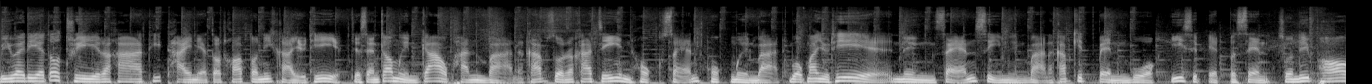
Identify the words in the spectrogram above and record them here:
BYD Atto 3ราคาที่ไทยเนี่ยตัวท็อปตอนนี้ขายอยู่ที่ 799,000 บาทนะครับส่วนราคาจีน 660,000บาท บวกมาอยู่ที่ 140,000 บาทนะครับ คิดเป็นบวก 21%ส่วนที่ Paul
